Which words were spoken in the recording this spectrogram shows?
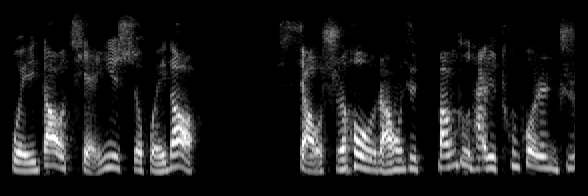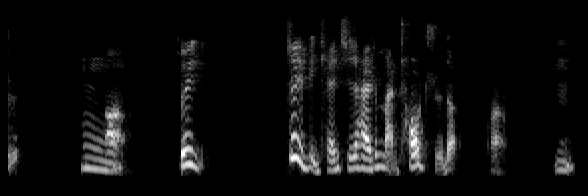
回到潜意识，回到小时候，然后去帮助他去突破认知。嗯啊，所以这笔钱其实还是蛮超值的啊。嗯，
